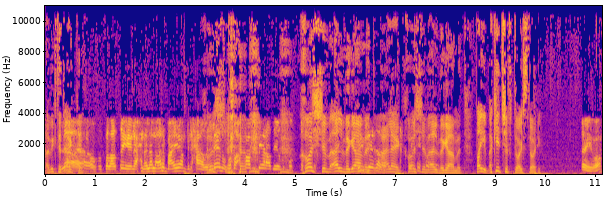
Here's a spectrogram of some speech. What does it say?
أبيك لا تتأكد. يا أبو السلاطين إحنا لنا أربع أيام بنحاول. خش. ليل وصباح ما في شيء راضي يضبط خش بقلب جامد. عليك. خش بقلب جامد. طيب أكيد شفت Toy Story أيوه.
